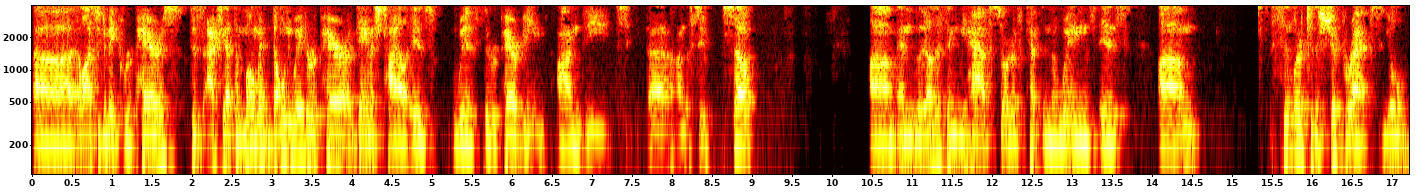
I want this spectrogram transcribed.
uh, allows you to make repairs because actually at the moment the only way to repair a damaged tile is with the repair beam on the uh, on the suit. So um, and the other thing we have sort of kept in the wings is um, similar to the shipwrecks. You'll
